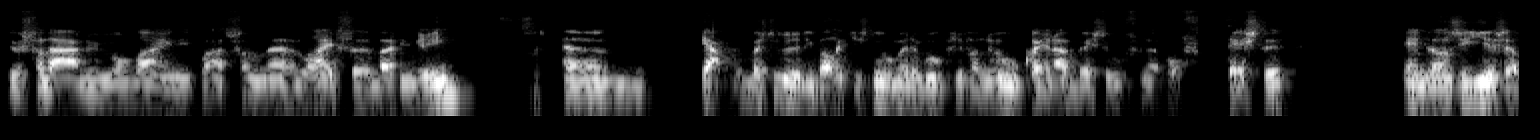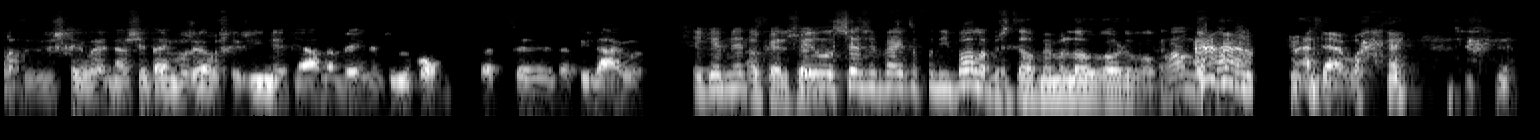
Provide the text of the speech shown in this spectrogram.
dus vandaar nu online in plaats van live bij een green. Um, ja, we sturen die balletjes toe met een boekje van hoe kan je nou het beste oefenen of testen. En dan zie je zelf de verschillen. En als je het eenmaal zelf gezien hebt, ja, dan ben je natuurlijk om. Dat, dat is duidelijk. Ik heb net okay, 256 van die ballen besteld met mijn logo erop. nee,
